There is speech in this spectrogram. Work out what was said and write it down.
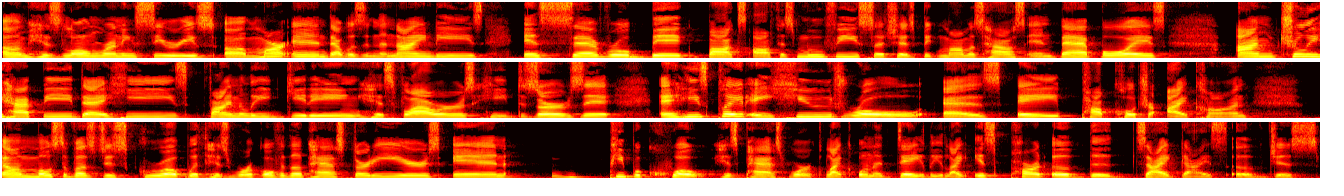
Um, his long running series, uh, Martin, that was in the 90s, and several big box office movies such as Big Mama's House and Bad Boys. I'm truly happy that he's finally getting his flowers. He deserves it. And he's played a huge role as a pop culture icon. Um, most of us just grew up with his work over the past 30 years. And people quote his past work like on a daily. Like it's part of the zeitgeist of just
